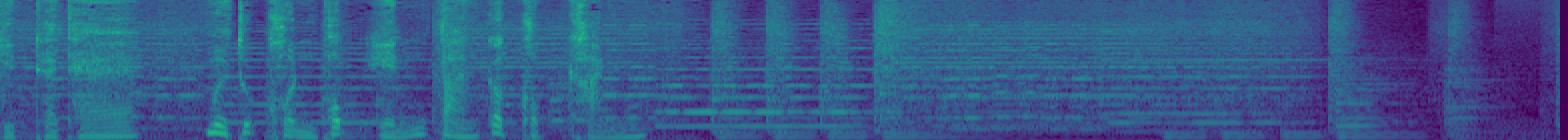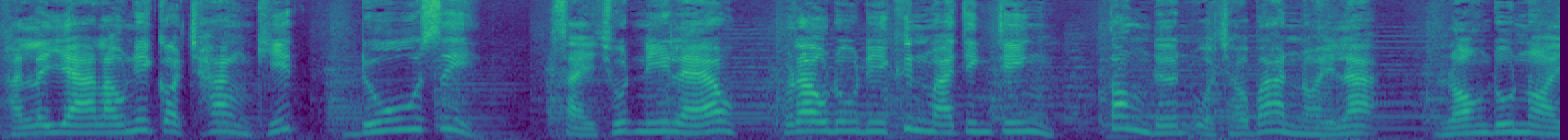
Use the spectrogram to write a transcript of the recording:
หิตแท้ๆ เมื่อทุกคนพบเห็นต่างก็ขบขัน ภรรยาเรานี่ก็ช่างคิด ดูสิ ใส่ชุดนี้แล้ว เราดูดีขึ้นมาจริง ๆ ต้องเดินอวดชาวบ้านหน่อยละ ลองดูหน่อย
